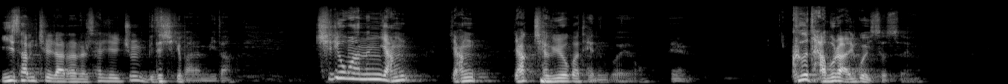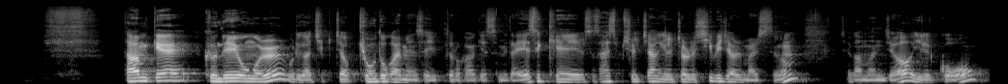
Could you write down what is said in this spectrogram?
237 나라를 살릴 줄 믿으시기 바랍니다. 치료하는 양, 양, 약 재료가 되는 거예요. 예. 그 답을 알고 있었어요. 다 함께 그 내용을 우리가 직접 교도가면서 읽도록 하겠습니다. 에스케엘서 47장 1절로 12절 말씀 제가 먼저 읽고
